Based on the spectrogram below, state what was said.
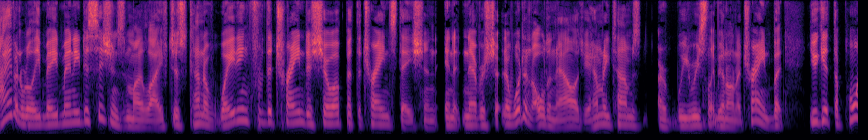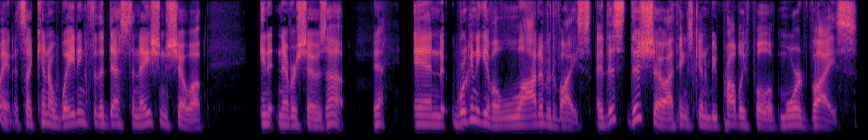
I haven't really made many decisions in my life, just kind of waiting for the train to show up at the train station and it never showed. What an old analogy. How many times are we recently been on a train? But you get the point. It's like kind of waiting for the destination to show up and it never shows up. Yeah. And we're going to give a lot of advice. Uh, This this show I think is going to be probably full of more advice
